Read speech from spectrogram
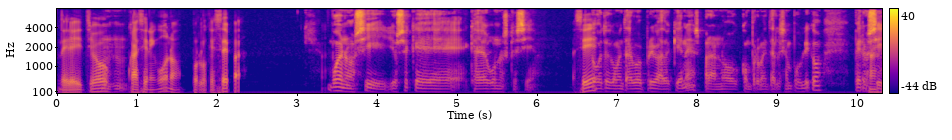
De hecho, casi ninguno, por lo que sepa. Bueno, sí, yo sé que, hay algunos que sí. ¿Sí? Luego te comentaré por privado quién es para no comprometerles en público. Pero sí,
